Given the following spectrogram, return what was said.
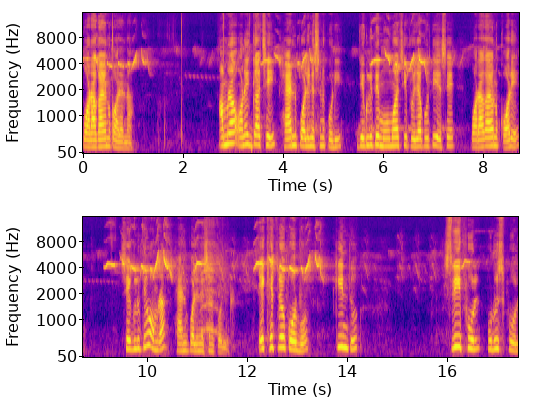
পরাগায়ন করে না। আমরা অনেক গাছেই হ্যান্ড পলিনেশন করি, যেগুলিতে মৌমাছি, প্রজাপতি এসে পরাগায়ন করে, সেগুলোতেও আমরা হ্যান্ড পলিনেশন করি। এক্ষেত্রেও করব, কিন্তু স্ত্রী ফুল, পুরুষ ফুল,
